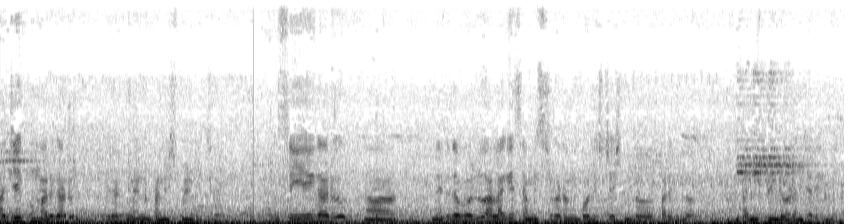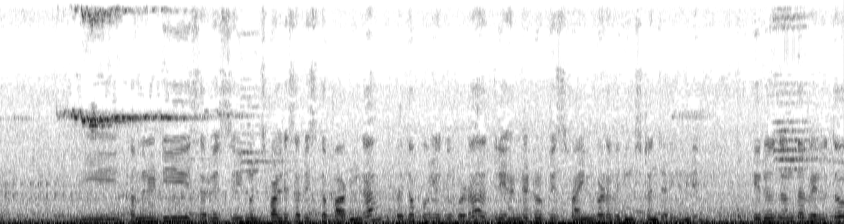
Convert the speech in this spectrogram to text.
అజయ్ కుమార్ గారు ఈ రకమైన పనిష్మెంట్ ఇచ్చారు. సిఏ గారు ఆ, అలాగే సమిశ్రగూడెం పోలీస్ స్టేషన్లో పరిధిలో పనిష్మెంట్ ఇవ్వడం జరిగింది. ఈ కమ్యూనిటీ సర్వీస్ ఈ మున్సిపాలిటీ సర్వీస్తో భాగంగా ప్రతి ఒక్కరికి కూడా త్రీ హండ్రెడ్ రూపీస్ ఫైన్ కూడా విధించడం జరిగింది. ఈ రోజంతా వీళ్ళతో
